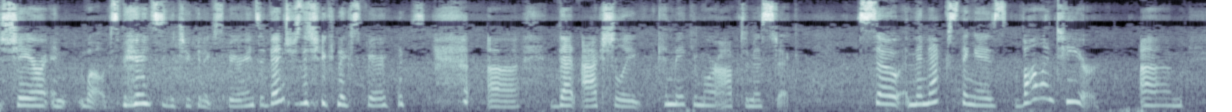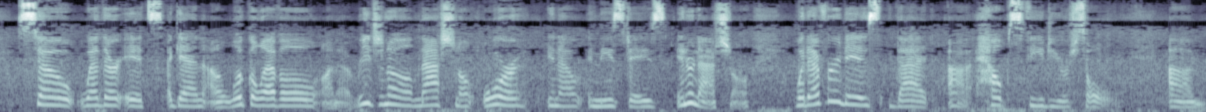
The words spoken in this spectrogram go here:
share and well experiences that you can experience adventures that you can experience uh, that actually can make you more optimistic. So the next thing is volunteer. Um, so whether it's again on a local level on a regional national or you know in these days international whatever it is that uh, helps feed your soul. Um,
